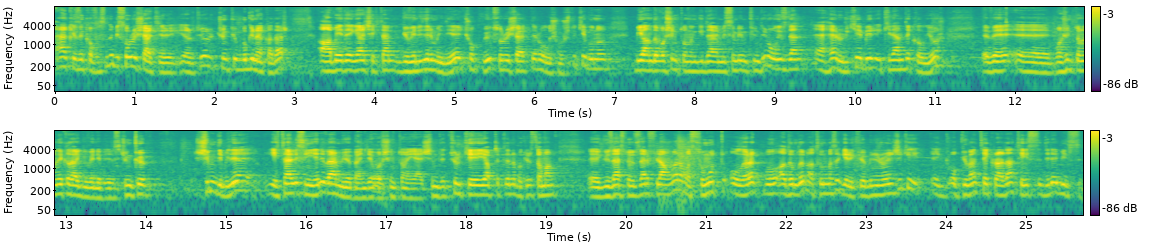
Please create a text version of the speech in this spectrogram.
herkesin kafasında bir soru işareti yaratıyor. Çünkü bugüne kadar ABD gerçekten güvenilir mi diye çok büyük soru işaretleri oluşmuştu ki bunu bir anda Washington'un gidermesi mümkün değil. O yüzden e, her ülke bir ikilemde kalıyor. E, Ve e, Washington'a ne kadar güvenebiliriz? Çünkü şimdi bile yeterli sinyali vermiyor bence Washington yani. Şimdi Türkiye'ye yaptıklarına bakıyoruz tamam e, güzel sözler falan var ama somut olarak bu adımların atılması gerekiyor. Bir önce ki e, o güven tekrardan tesis edilebilsin.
